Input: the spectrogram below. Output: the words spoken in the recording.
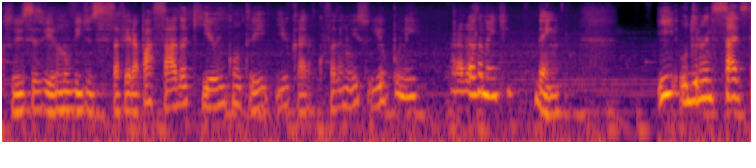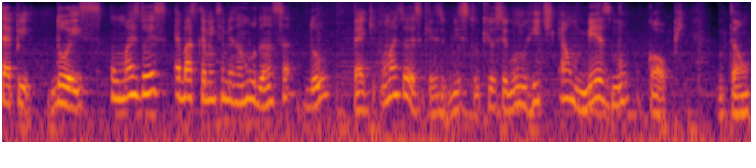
Vocês viram no vídeo de sexta-feira passada que eu encontrei e o cara ficou fazendo isso e eu puni maravilhosamente bem. E o durante Sidestep 2 1 mais 2 é basicamente a mesma mudança do pack 1 mais 2, que visto que o segundo hit é o mesmo golpe. Então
